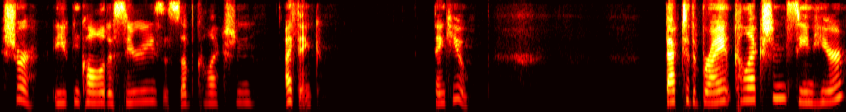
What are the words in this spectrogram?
Sure, you can call it a series, a subcollection. I think. Thank you. Back to the Bryant collection seen here.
